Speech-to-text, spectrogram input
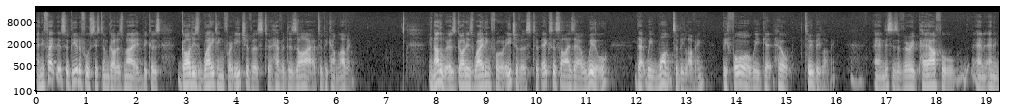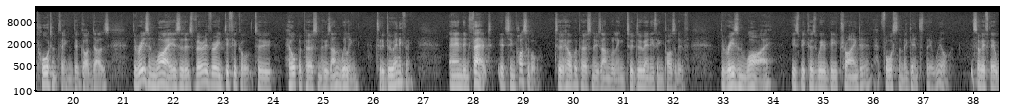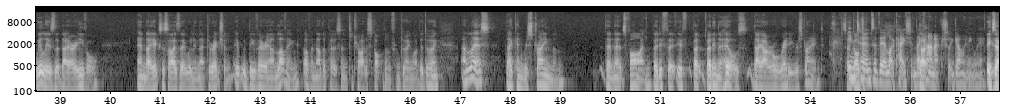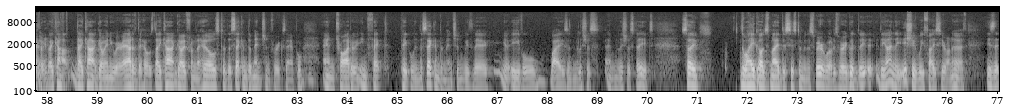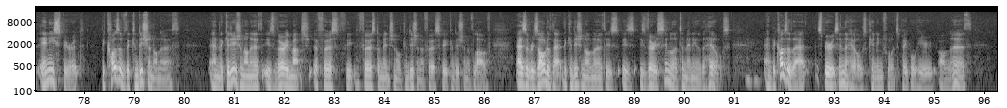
And in fact, it's a beautiful system God has made because God is waiting for each of us to have a desire to become loving. In other words, God is waiting for each of us to exercise our will that we want to be loving before we get help to be loving. Mm-hmm. And this is a very powerful and, and important thing that God does. The reason why is that it's very, very difficult to help a person who's unwilling to do anything. And in fact, it's impossible to help a person who's unwilling to do anything positive. The reason why is because we would be trying to force them against their will. So if their will is that they are evil and they exercise their will in that direction, it would be very unloving of another person to try to stop them from doing what they're doing unless they can restrain them then that's fine. But if, if but but in the hells, they are already restrained. So in God's, terms of their location, they, they, can't actually go anywhere. Exactly, yeah. they can't. They can't go anywhere out of the hells. They can't go from the hells to the second dimension, for example, mm-hmm. and try to infect people in the second dimension with their you know, evil ways and malicious and malicious deeds. So the way God's made the system in the spirit world is very good. The, the only issue we face here on earth is that any spirit because of the condition on earth, and the condition on earth is very much a first, first dimensional condition, a first sphere condition of love. As a result of that, the condition on earth is, is, is very similar to many of the hells. Mm-hmm. And because of that, spirits in the hells can influence people here on earth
